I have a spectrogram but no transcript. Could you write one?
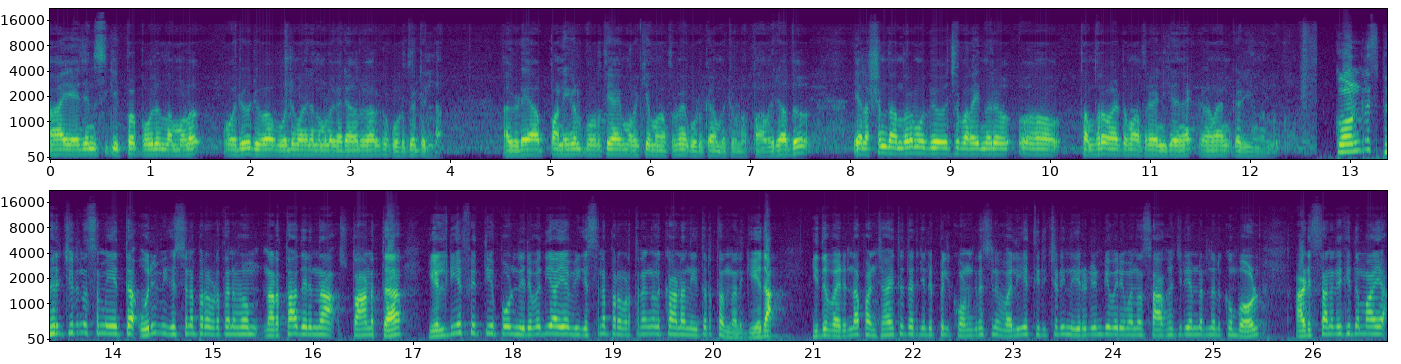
ആ ഏജൻസിക്ക് ഇപ്പോൾ പോലും നമ്മൾ ഒരു രൂപ പോലും അതിന് നമ്മൾ കരാറുകാർക്ക് കൊടുത്തിട്ടില്ല. അവരുടെ ആ പണികൾ പൂർത്തിയായി മുറയ്ക്ക് മാത്രമേ കൊടുക്കാൻ പറ്റുള്ളൂ. അപ്പോൾ അവരത് ഇലക്ഷൻ തന്ത്രം ഉപയോഗിച്ച് പറയുന്നൊരു തന്ത്രമായിട്ട് മാത്രമേ എനിക്കതിനെ കാണാൻ കഴിയുന്നുള്ളൂ. കോൺഗ്രസ് ഭരിച്ചിരുന്ന സമയത്ത് ഒരു വികസന പ്രവർത്തനവും നടത്താതിരുന്ന സ്ഥാനത്ത് എൽ ഡി എഫ് എത്തിയപ്പോൾ നിരവധിയായ വികസന പ്രവർത്തനങ്ങൾക്കാണ് നേതൃത്വം നൽകിയത്. ഇത് വരുന്ന പഞ്ചായത്ത് തെരഞ്ഞെടുപ്പിൽ കോൺഗ്രസിന് വലിയ തിരിച്ചടി നേരിടേണ്ടി വരുമെന്ന സാഹചര്യം നിലനിൽക്കുമ്പോൾ അടിസ്ഥാനരഹിതമായ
